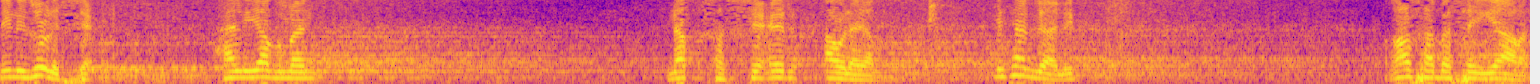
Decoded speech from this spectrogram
لنزول السعر هل يضمن؟ نقص السعر أو لا يضمن مثال ذلك غصب سيارة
